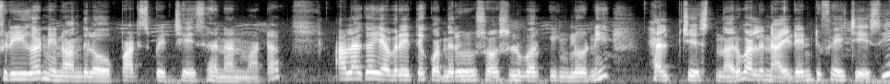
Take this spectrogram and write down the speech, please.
ఫ్రీగా నేను అందులో పార్టిసిపేట్ చేశాను అనమాట అలాగా ఎవరైతే కొందరు సోషల్ వర్కింగ్లోని హెల్ప్ చేస్తున్నారో వాళ్ళని ఐడెంటిఫై చేసి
